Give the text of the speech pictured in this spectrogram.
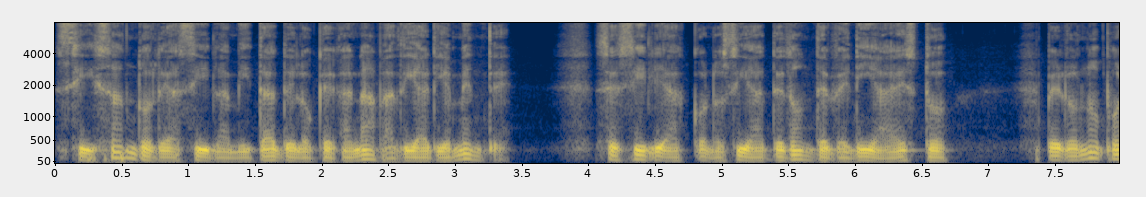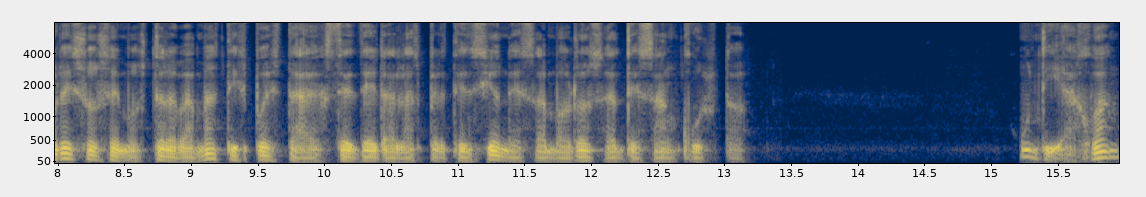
sisándole así la mitad de lo que ganaba diariamente. Cecilia conocía de dónde venía esto, pero no por eso se mostraba más dispuesta a acceder a las pretensiones amorosas de San Justo. Un día Juan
